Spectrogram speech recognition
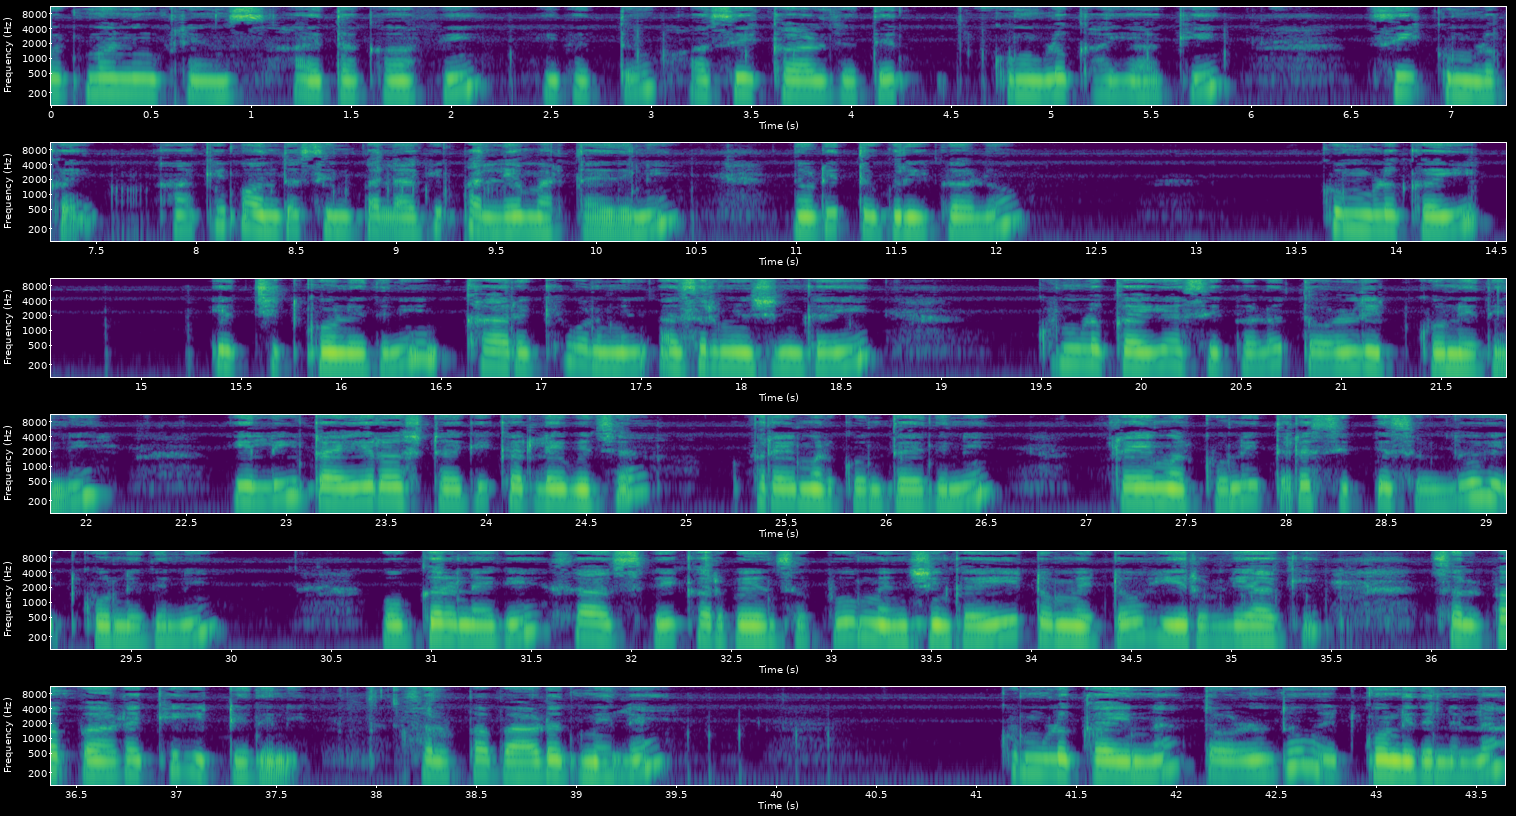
Good morning friends ಆಯಿತಾ coffee? ಇವತ್ತು ಹಸಿ ಕಾಳು ಜೊತೆ ಕುಂಬಳಕಾಯಿ ಹಾಕಿ ಸಿಹಿ ಕುಂಬಳಕಾಯಿ ಹಾಕಿ ಒಂದು ಸಿಂಪಲ್ಲಾಗಿ ಪಲ್ಯ ಮಾಡ್ತಾಯಿದ್ದೀನಿ ನೋಡಿ ತೊಗರಿ ಕಾಳು, ಕುಂಬಳಕಾಯಿ ಹೆಚ್ಚಿಟ್ಕೊಂಡಿದ್ದೀನಿ. ಖಾರಕ್ಕೆ ಒಣಮೆಣ್ ಹಸಿರು ಮೆಣಸಿನ್ಕಾಯಿ, ಕುಂಬಳಕಾಯಿ, ಹಸಿ ಕಾಳು ತೊಳೆದು ಇಟ್ಕೊಂಡಿದ್ದೀನಿ ಇಲ್ಲಿ ಡ್ರೈ ರೋಸ್ಟಾಗಿ ಕಡಲೆ ಬೀಜ ಫ್ರೈ ಮಾಡ್ಕೊತಾ ಇದ್ದೀನಿ. ಫ್ರೈ ಮಾಡ್ಕೊಂಡು ಈ ಥರ ಸಿಪ್ಪೆ ಸುಲಿದು ಇಟ್ಕೊಂಡಿದ್ದೀನಿ. ಒಗ್ಗರಣೆಗೆ ಸಾಸಿವೆ, ಕರಿಬೇವಿನ ಸೊಪ್ಪು, ಮೆಣಸಿನ್ಕಾಯಿ, ಟೊಮೆಟೊ, ಈರುಳ್ಳಿ ಹಾಕಿ ಸ್ವಲ್ಪ ಬಾಡೋಕ್ಕೆ ಇಟ್ಟಿದ್ದೀನಿ. ಸ್ವಲ್ಪ ಬಾಡಿದ ಮೇಲೆ ಕುಂಬಳಕಾಯಿನ ತೊಳೆದು ಇಟ್ಕೊಂಡಿದ್ದೀನಲ್ಲ,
